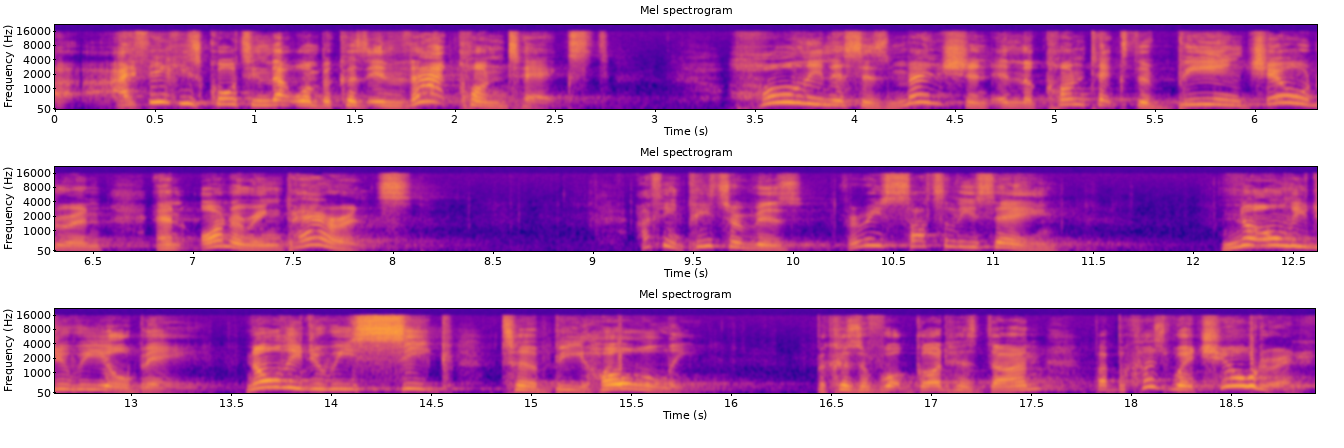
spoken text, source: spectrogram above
I think he's quoting that one because, in that context, holiness is mentioned in the context of being children and honoring parents. I think Peter is very subtly saying, not only do we obey, not only do we seek to be holy because of what God has done, but because we're children.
